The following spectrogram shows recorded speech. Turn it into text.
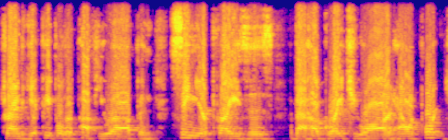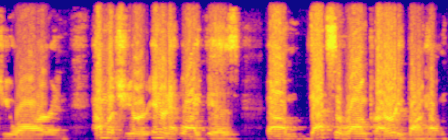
trying to get people to puff you up and sing your praises about how great you are and how important you are and how much your internet life is. Um, that's the wrong priority, Von Helton.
